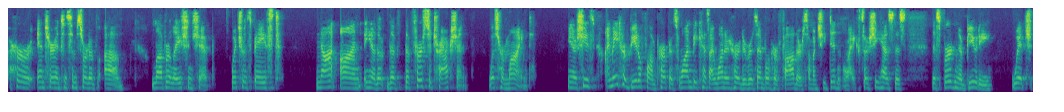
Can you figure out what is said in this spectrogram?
her enter into some sort of um, love relationship, which was based not on you know the the, the first attraction was her mind. You know, she's, I made her beautiful on purpose. One, because I wanted her to resemble her father, someone she didn't like. So she has this, this burden of beauty, which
